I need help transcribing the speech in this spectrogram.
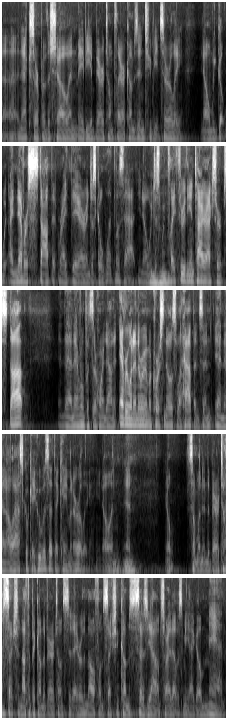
uh, an excerpt of the show, and maybe a baritone player comes in two beats early. You know, and we go. I never stop it right there and just go, "What was that?" You know, we just we play through the entire excerpt, stop, and then everyone puts their horn down, and everyone in the room, of course, knows what happens. And and then I'll ask, "Okay, who was that that came in early?" You know, and and you know, someone in the baritone section, not to pick on the baritones today, or the mellophone section comes says, "Yeah, I'm sorry, that was me." I go, "Man,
